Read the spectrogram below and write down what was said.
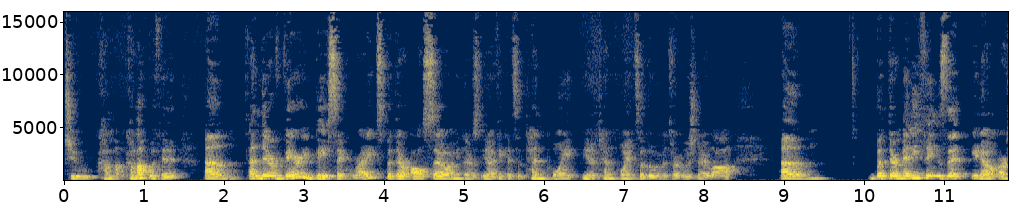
to come up, come up with it. Um, and they're very basic rights but they're also i mean there's you know i think it's a 10 point you know 10 points of the women's revolutionary law. Um, but there are many things that you know are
